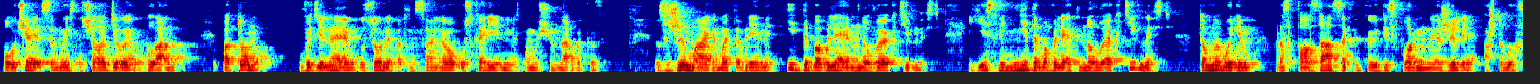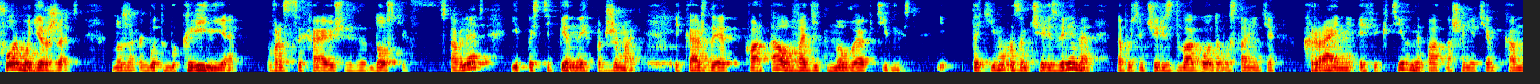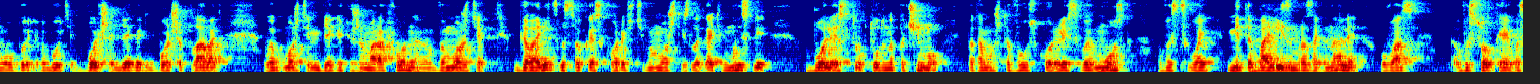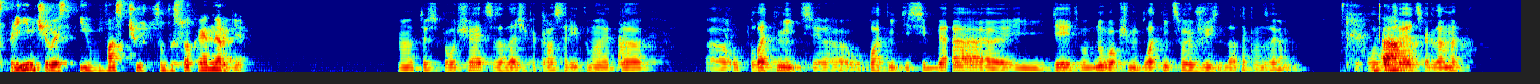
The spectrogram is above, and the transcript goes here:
Получается, мы сначала делаем план, потом выделяем зоны потенциального ускорения с помощью навыков, сжимаем это время и добавляем новую активность. Если не добавляет новую активность, то мы будем расползаться как, как бесформенное желе. А чтобы форму держать, нужно как будто бы клинья в рассыхающие доски вставлять и постепенно их поджимать. И каждый квартал вводить новую активность. И таким образом через время, допустим, через два года вы станете крайне эффективны по отношению к тем, кому вы были. Вы будете больше бегать, больше плавать, вы можете бегать уже марафоны, вы можете говорить с высокой скоростью, вы можете излагать мысли более структурно. Почему? Потому что вы ускорили свой мозг, вы свой метаболизм разогнали, у вас высокая восприимчивость и у вас чувствуется высокая энергия. А, то есть получается задача как раз ритма это э, уплотнить, э, уплотнить и себя, и деятельность, ну, в общем, уплотнить свою жизнь, да, так назовем. И получается, да. когда мы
